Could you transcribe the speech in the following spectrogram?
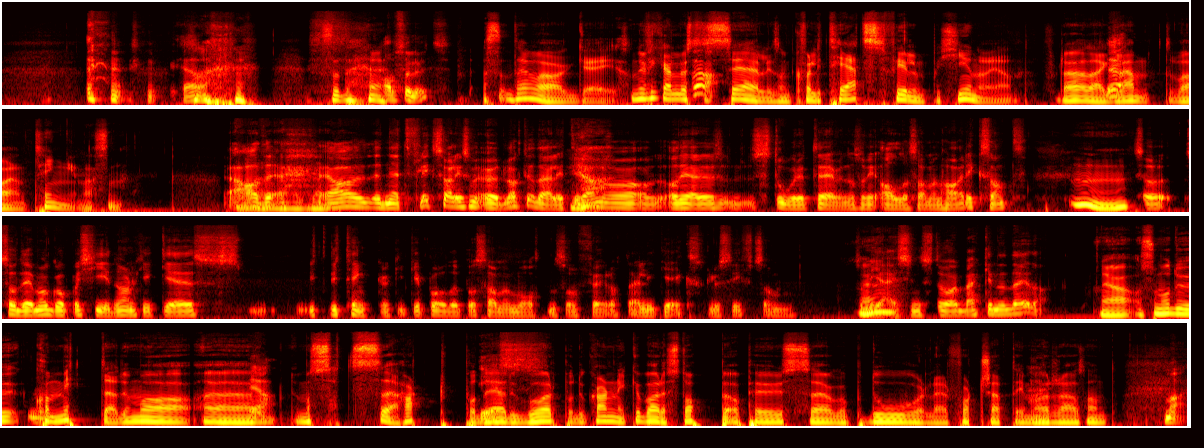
Ja, Så det, absolutt. Så det var gøy. Så nå fikk jeg lyst til å se litt sånn kvalitetsfilm på kino igjen. For da hadde jeg Ja. glemt var en ting, nesten. Ja, det, ja, Netflix har liksom ødelagt det der litt, Ja. igjen, og, og de her store TV-ene som vi alle sammen har, ikke sant. Mm. Så, så det med å gå på kino nok ikke vi, vi tenker nok ikke på det på samme måten som før, at det er like eksklusivt som, som Ja. jeg syns det var back in the day, da. Ja, og så må du committe. Du må, uh, du må satse hardt på det Yes. du går på. Du kan ikke bare stoppe og pause og gå på do eller fortsette i morgen og sånt. Nei.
